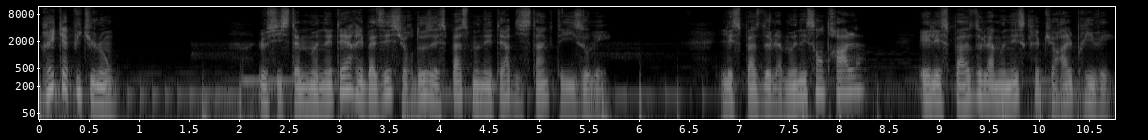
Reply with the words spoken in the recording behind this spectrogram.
Récapitulons. Le système monétaire est basé sur deux espaces monétaires distincts et isolés. L'espace de la monnaie centrale et l'espace de la monnaie scripturale privée.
